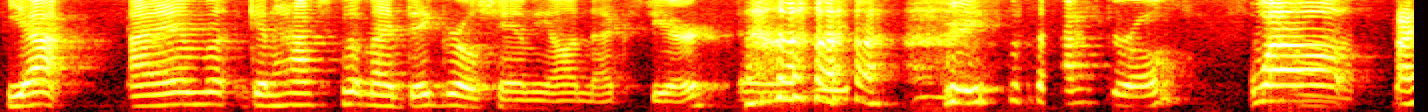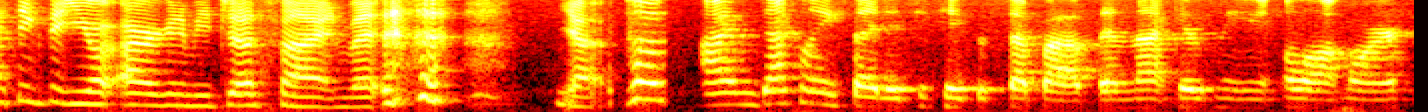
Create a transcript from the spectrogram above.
Yeah, I am going to have to put my big girl chamois on next year and race the fast girls. Well, uh, I think that you are going to be just fine, but yeah. I'm definitely excited to take the step up and that gives me a lot more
